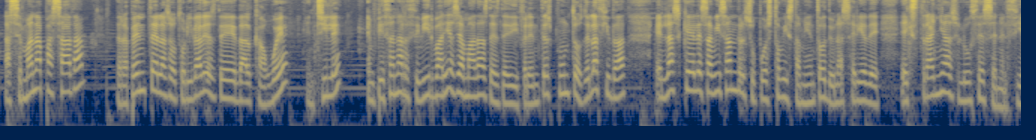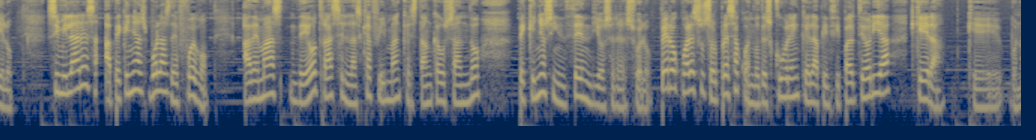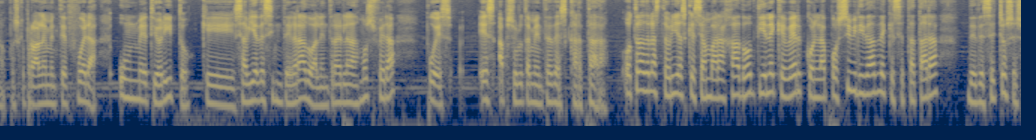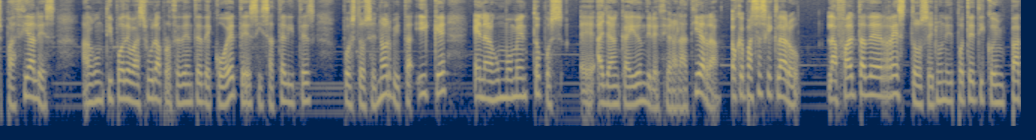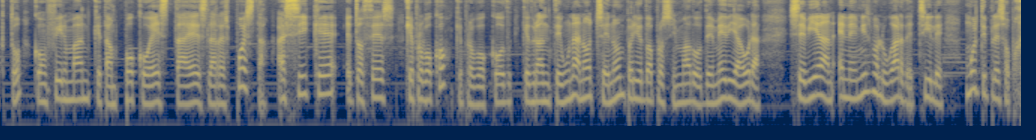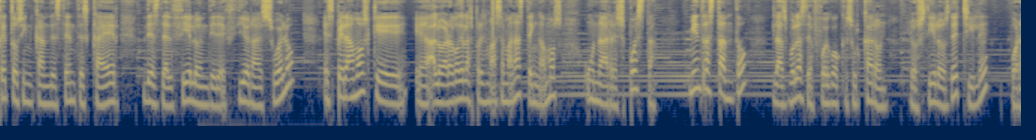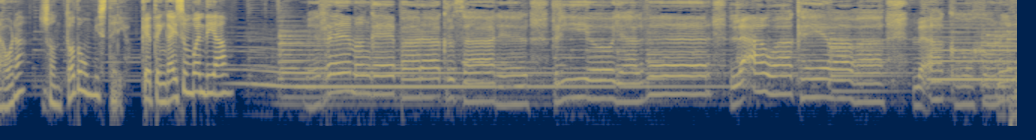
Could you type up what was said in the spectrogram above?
La semana pasada, de repente, las autoridades de Dalcahué, en Chile, empiezan a recibir varias llamadas desde diferentes puntos de la ciudad en las que les avisan del supuesto avistamiento de una serie de extrañas luces en el cielo, similares a pequeñas bolas de fuego, además de otras en las que afirman que están causando pequeños incendios en el suelo. Pero ¿cuál es su sorpresa cuando descubren que la principal teoría, que era que bueno, pues que probablemente fuera un meteorito que se había desintegrado al entrar en la atmósfera, pues es absolutamente descartada. Otra de las teorías que se han barajado tiene que ver con la posibilidad de que se tratara de desechos espaciales, algún tipo de basura procedente de cohetes y satélites puestos en órbita y que en algún momento pues eh, hayan caído en dirección a la Tierra. Lo que pasa es que claro, la falta de restos en un hipotético impacto confirman que tampoco esta es la respuesta. Así que, entonces, ¿qué provocó? Que provocó que durante una noche, en un periodo aproximado de media hora, se vieran en el mismo lugar de Chile múltiples objetos incandescentes caer desde el cielo en dirección al suelo. Esperamos que eh, a lo largo de las próximas semanas tengamos una respuesta. Mientras tanto, las bolas de fuego que surcaron los cielos de Chile por ahora son todo un misterio. Que tengáis un buen día. Me remangué para cruzar el río y al ver el agua que llevaba me acojoné.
